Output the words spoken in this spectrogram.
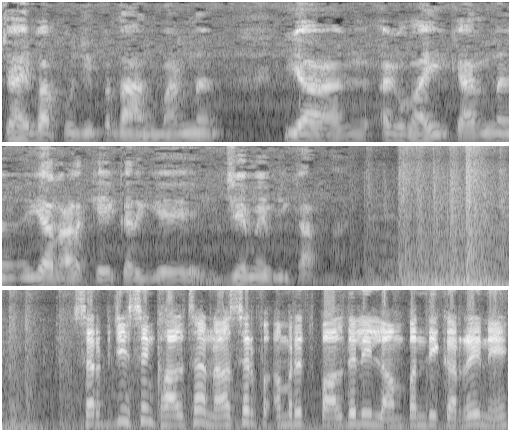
ਚਾਹੇ ਬਾਪੂ ਜੀ ਪ੍ਰਧਾਨ ਬਣਨ ਜਾਂ ਅਗਵਾਈ ਕਰਨ ਜਾਂ ਰਲ ਕੇ ਕਰੀਏ, ਜਿਵੇਂ ਵੀ ਕਰਨਾ। ਸਰਬਜੀਤ ਸਿੰਘ ਖਾਲਸਾ ਨਾ ਸਿਰਫ ਅੰਮ੍ਰਿਤਪਾਲ ਦੇ ਲਈ ਲਾਮਬੰਦੀ ਕਰ ਰਹੇ ਨੇ,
